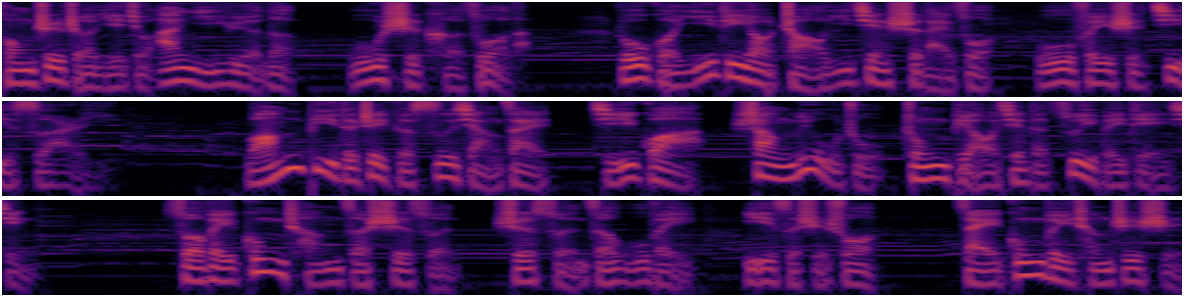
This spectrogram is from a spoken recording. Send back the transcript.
统治者也就安逸悦乐，无事可做了。如果一定要找一件事来做，无非是祭祀而已。王弼的这个思想在吉卦上六柱中表现的最为典型。所谓功成则事损，事损则无为。意思是说，在功未成之时，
